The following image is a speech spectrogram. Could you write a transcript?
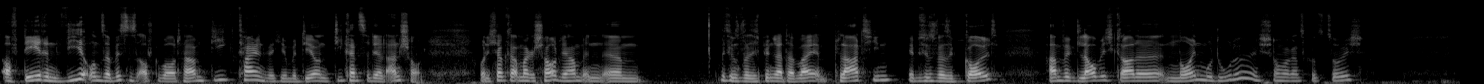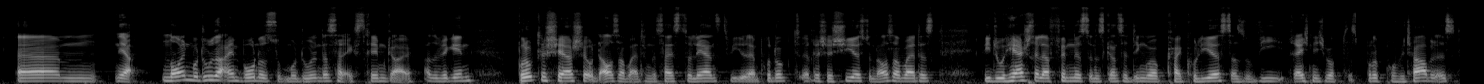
auf deren wir unser Business aufgebaut haben, die teilen wir hier mit dir und die kannst du dir halt anschauen. Und ich habe gerade mal geschaut, wir haben in, ähm, beziehungsweise ich bin gerade dabei, in Platin, beziehungsweise Gold, haben wir, glaube ich, gerade neun Module. Ich schaue mal ganz kurz durch. Ähm, ja, neun Module, ein Bonusmodul und das ist halt extrem geil. Also wir gehen Produktrecherche und Ausarbeitung. Das heißt, du lernst, wie du dein Produkt recherchierst und ausarbeitest, wie du Hersteller findest und das ganze Ding überhaupt kalkulierst, also wie rechne ich überhaupt, dass das Produkt profitabel ist.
